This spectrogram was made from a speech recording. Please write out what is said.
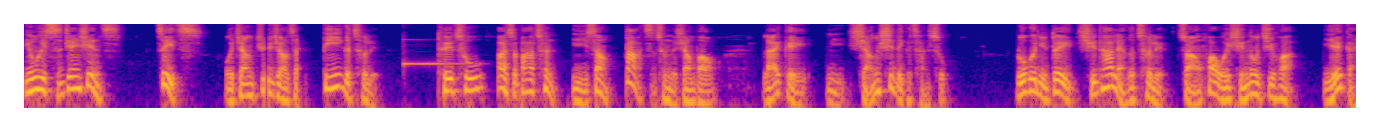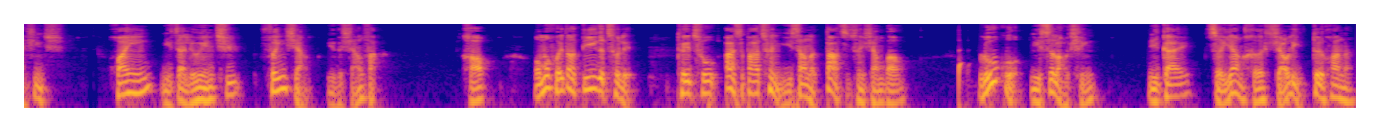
因为时间限制，这次我将聚焦在第一个策略，推出二十八寸以上大尺寸的箱包，来给你详细的一个阐述。如果你对其他两个策略转化为行动计划也感兴趣，欢迎你在留言区分享你的想法。好，我们回到第一个策略，推出二十八寸以上的大尺寸箱包。如果你是老秦，你该怎样和小李对话呢？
